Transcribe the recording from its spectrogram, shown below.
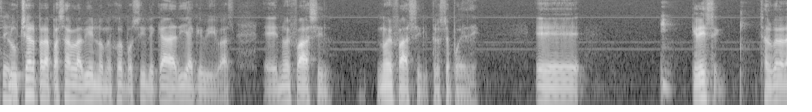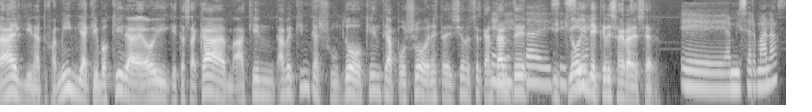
Sí. luchar para pasarla bien lo mejor posible cada día que vivas. Eh, no es fácil, no es fácil, pero se puede. Eh, ¿Querés saludar a alguien, a tu familia, a quien vos quieras hoy que estás acá? A, quién, a ver, ¿quién te ayudó, quién te apoyó en esta decisión de ser cantante y que hoy le querés agradecer? Eh, a mis hermanas.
